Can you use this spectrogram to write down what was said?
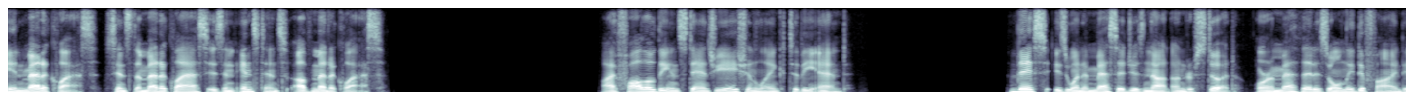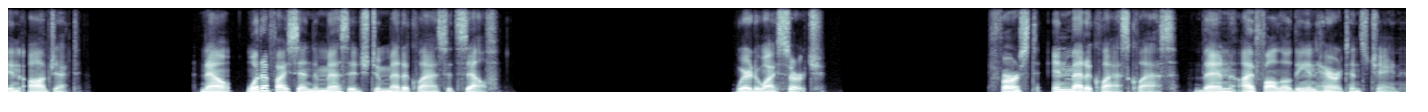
In metaclass, since the metaclass is an instance of metaclass. I follow the instantiation link to the end. This is when a message is not understood or a method is only defined in object. Now, what if I send a message to metaclass itself? Where do I search? First, in metaclass class, then I follow the inheritance chain.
